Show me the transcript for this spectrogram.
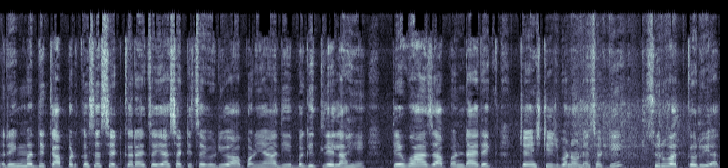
रिंगमध्ये कापड कसं सेट करायचं यासाठीचा व्हिडिओ आपण याआधी बघितलेला आहे. तेव्हा आज आपण डायरेक्ट चेन स्टिच बनवण्यासाठी सुरुवात करूयात.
